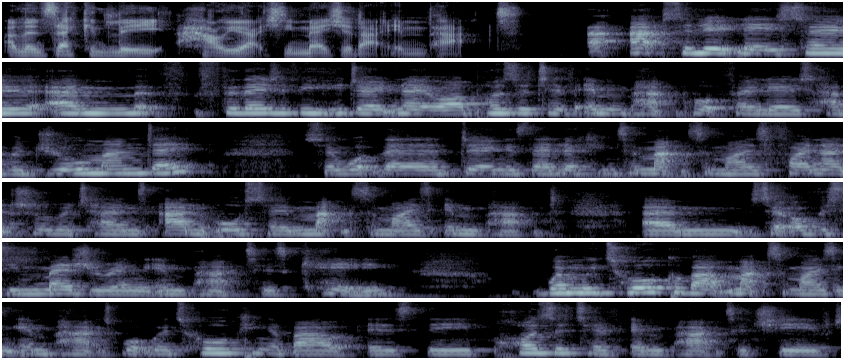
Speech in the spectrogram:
and then secondly how you actually measure that impact? Absolutely. So, um, for those of you who don't know, our positive impact portfolios have a dual mandate. So, what they're doing is they're looking to maximize financial returns and also maximize impact. Um, so, obviously, measuring impact is key. When we talk about maximizing impact, what we're talking about is the positive impact achieved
